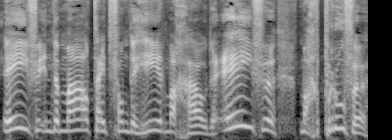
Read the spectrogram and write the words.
even in de maaltijd van de Heer mag houden. Even mag proeven.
